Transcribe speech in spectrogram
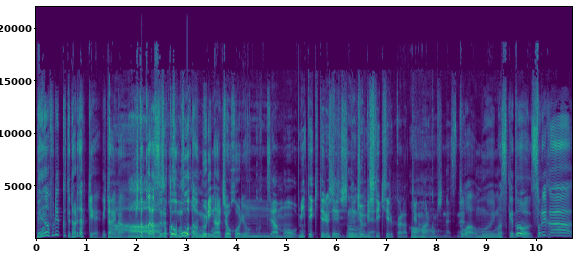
ベン・アフレックって誰だっけ？みたいな人からすると、もう多分無理な情報量。うん。こっちはもう見てきてるしるね準備してきてるからっていうのもあるかもしれないですね。とは思いますけどそれが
